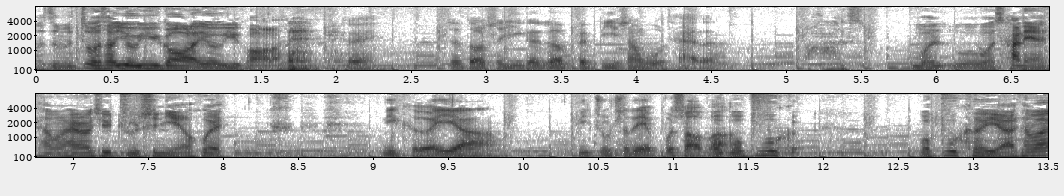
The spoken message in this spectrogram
我怎么我操又预告了又有预告了 对，这都是一个个被逼上舞台的。啊！我我我差点他们还要去主持年会，你可以啊，你主持的也不少吧？我我不可。我不可以啊！他妈！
